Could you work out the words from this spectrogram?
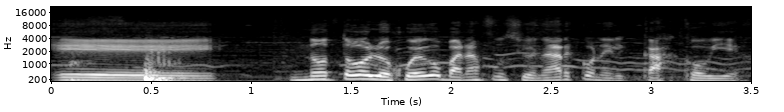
eh, no todos los juegos van a funcionar con el casco viejo.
